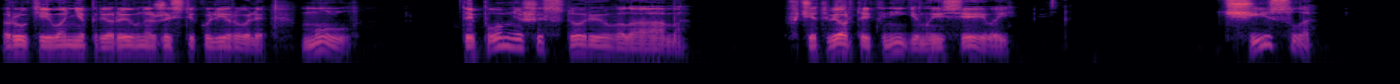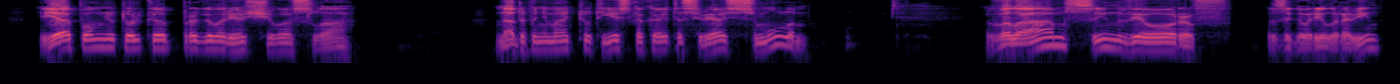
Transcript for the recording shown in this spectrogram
Руки его непрерывно жестикулировали. «Мул, ты помнишь историю Валаама? В четвертой книге Моисеевой. Числа я помню только про говорящего осла. Надо понимать, тут есть какая-то связь с Мулом. Валаам, сын Веоров, — заговорил Равин,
